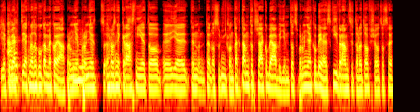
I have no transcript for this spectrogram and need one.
jako ale... jak, jak, na to koukám jako já. Pro mě, mm-hmm. pro mě hrozně krásný je to, je ten, ten osobní kontakt. Tam to třeba jako já vidím. To, co pro mě jako hezký v rámci tohoto všeho, co se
